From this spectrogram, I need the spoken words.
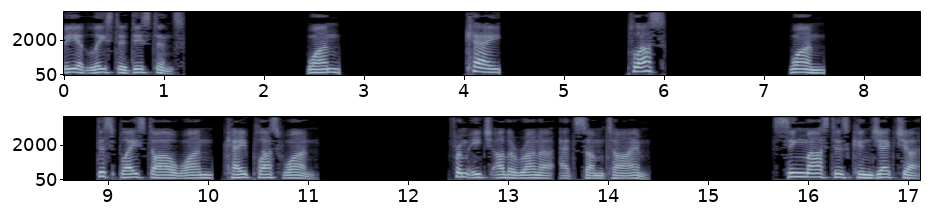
be at least a distance 1 k plus 1 display style 1 k plus 1 from each other runner at some time Singmaster's conjecture,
